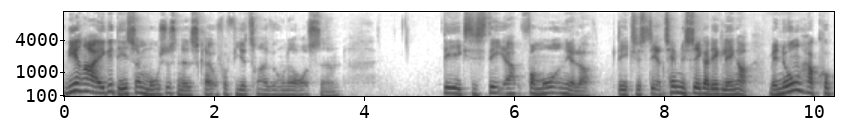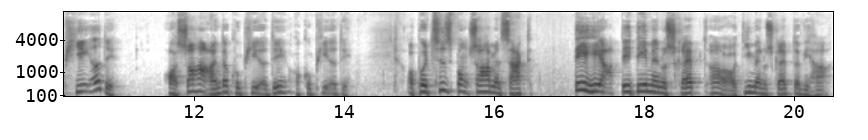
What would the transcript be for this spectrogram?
Vi har ikke det, som Moses nedskrev for 3400 år siden. Det eksisterer formodentlig, eller det eksisterer temmelig sikkert ikke længere, men nogen har kopieret det, og så har andre kopieret det og kopieret det. Og på et tidspunkt så har man sagt, det her, det er det manuskript og de manuskripter, vi har.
